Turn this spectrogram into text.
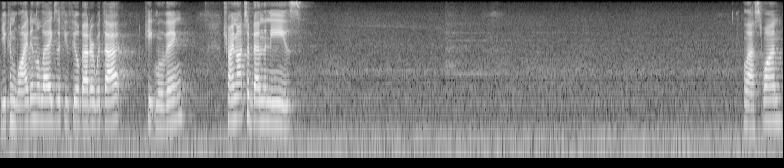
You can widen the legs if you feel better with that. Keep moving. Try not to bend the knees Last one.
